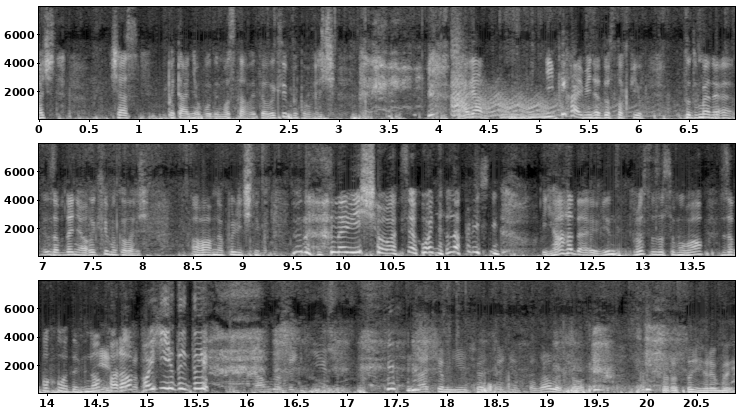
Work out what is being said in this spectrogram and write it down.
Бачите? Зараз питання будемо ставити, Олексій Миколаївич. Гарян, не піхай мене до стовпів. Тут в мене завдання, Олексій Миколаївич. А вам наплічник. Навіщо вам сьогодні наплічник? Я гадаю, він просто засумував за походом. Нам Ні, пора це- поїдати. Там лежить Наче мені що сьогодні сказали, що ростуть гриби.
